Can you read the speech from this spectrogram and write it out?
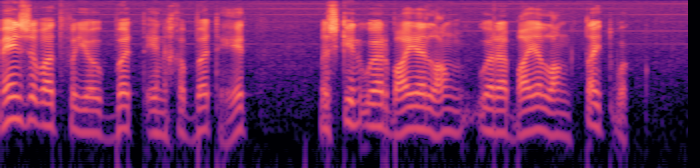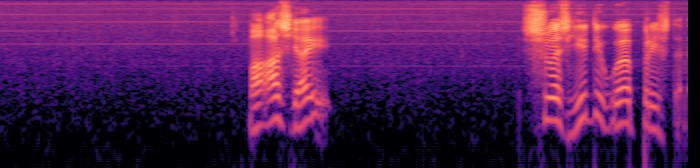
mense wat vir jou bid en gebid het, miskien oor baie lang, oor een baie lang tyd ook. Maar as jy, soos hier die priester,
